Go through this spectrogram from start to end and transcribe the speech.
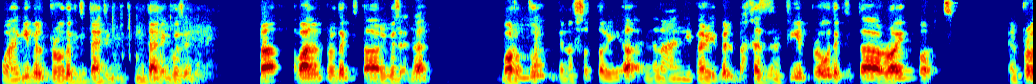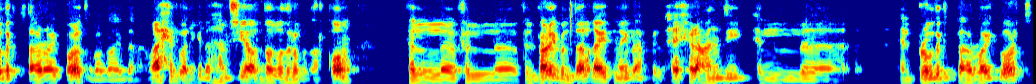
وهجيب ال product بتاعتي بتاعت الجزء ده. فطبعا ال product بتاع الجزء ده برضو بنفس الطريقة إن أنا عندي variable بخزن فيه ال product بتاع ال right part ال product بتاع ال right part برضه هيبدأ من واحد وبعد كده همشي أفضل أضرب الأرقام في ال في ال في ال variable ده لغاية ما يبقى في الآخر عندي البرودكت بتاع الرايت بارت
